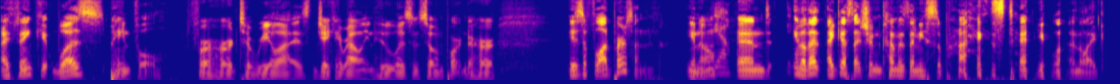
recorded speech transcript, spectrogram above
i think it was painful for her to realize j.k rowling who was so important to her is a flawed person you know yeah. and yeah. you know that i guess that shouldn't come as any surprise to anyone like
